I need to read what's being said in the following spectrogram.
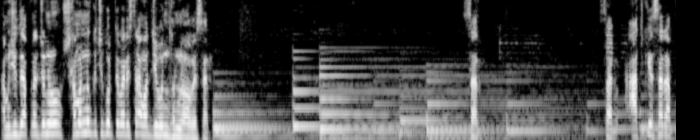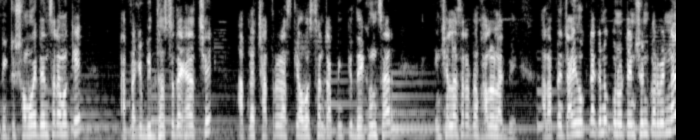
আমি যদি আপনার জন্য সামান্য কিছু করতে পারি স্যার আমার জীবন ধন্য হবে স্যার। স্যার স্যার আজকে স্যার আপনি একটু সময় দেন স্যার আমাকে। আপনাকে বিধ্বস্ত দেখা যাচ্ছে। আপনার ছাত্রের আজকে অবস্থানটা আপনি একটু দেখুন স্যার। ইনশাল্লাহ স্যার আপনার ভালো লাগবে। আর আপনার যাই হোক না কেন কোনো টেনশন করবেন না।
